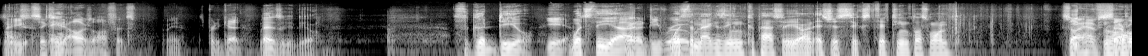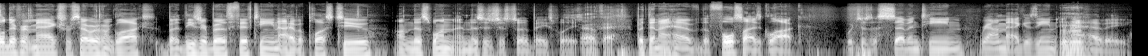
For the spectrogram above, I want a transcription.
So you Nice. get sixty dollars off. It's I mean, it's pretty good. That is a good deal. It's a good deal. Yeah. What's the uh, what's the magazine capacity on? It's just six fifteen plus one. So I have several different mags for several different Glocks, but these are both 15. I have a plus two on this one, and this is just a base plate. Okay. But then I have the full size Glock, which is a 17 round magazine, and Mm-hmm. I have a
